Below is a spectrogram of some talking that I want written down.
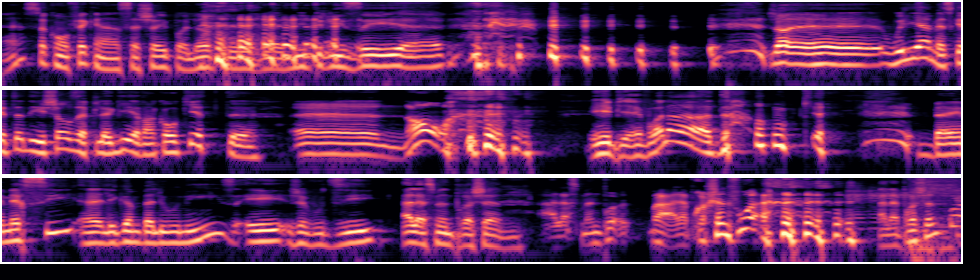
Hein? C'est ça qu'on fait quand Sacha est pas là pour euh, mépriser. euh. Genre, euh, William, est-ce que tu as des choses à plugger avant qu'on quitte? Euh, non. Eh bien voilà, donc, ben merci euh, les Gumballoonies et je vous dis à la semaine prochaine. à la semaine pro... ben, à la prochaine fois. À la prochaine fois!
